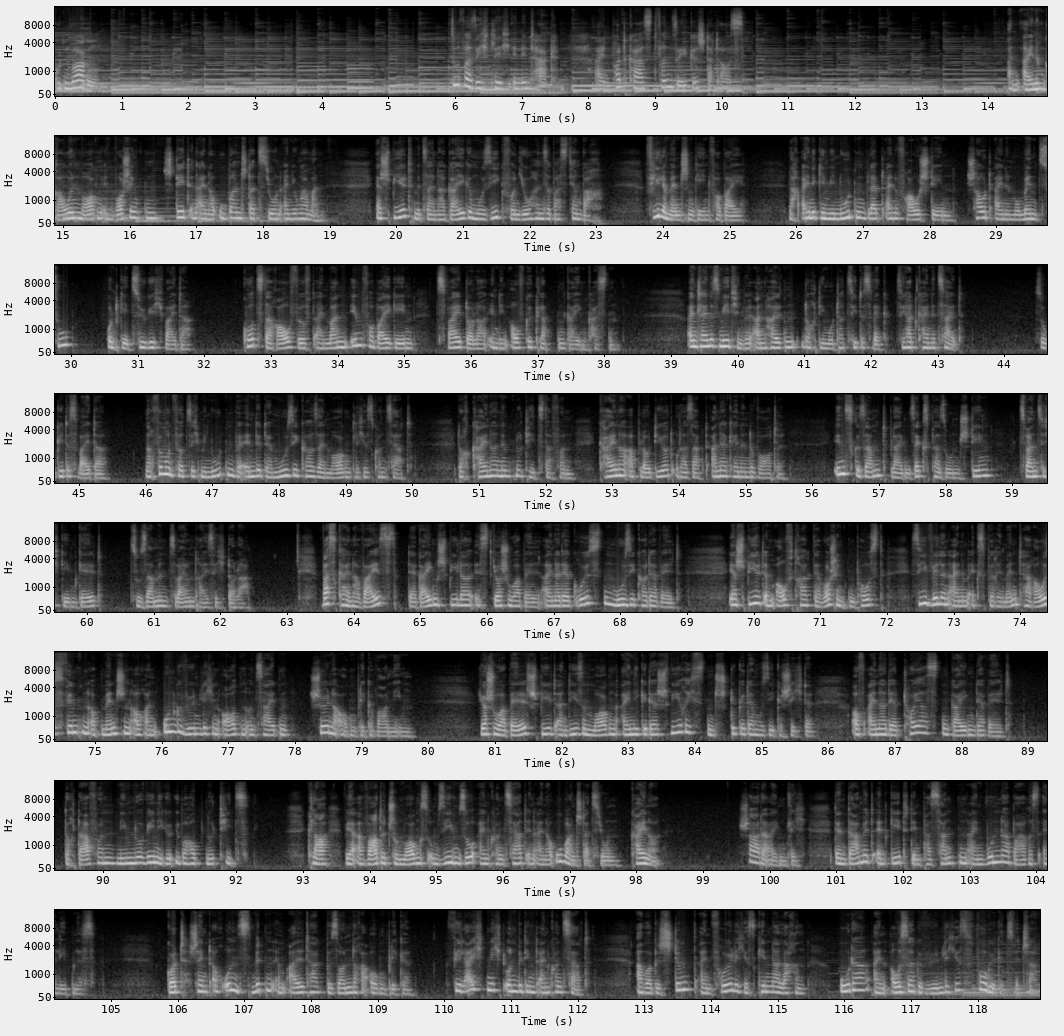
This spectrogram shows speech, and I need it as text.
Guten Morgen. Zuversichtlich in den Tag. Ein Podcast von Silke Stadtaus. An einem grauen Morgen in Washington steht in einer U-Bahn-Station ein junger Mann. Er spielt mit seiner Geige Musik von Johann Sebastian Bach. Viele Menschen gehen vorbei. Nach einigen Minuten bleibt eine Frau stehen, schaut einen Moment zu und geht zügig weiter. Kurz darauf wirft ein Mann im Vorbeigehen zwei Dollar in den aufgeklappten Geigenkasten. Ein kleines Mädchen will anhalten, doch die Mutter zieht es weg. Sie hat keine Zeit. So geht es weiter. Nach 45 Minuten beendet der Musiker sein morgendliches Konzert. Doch keiner nimmt Notiz davon, keiner applaudiert oder sagt anerkennende Worte. Insgesamt bleiben sechs Personen stehen, 20 geben Geld, zusammen 32 Dollar. Was keiner weiß, der Geigenspieler ist Joshua Bell, einer der größten Musiker der Welt. Er spielt im Auftrag der Washington Post. Sie will in einem Experiment herausfinden, ob Menschen auch an ungewöhnlichen Orten und Zeiten schöne Augenblicke wahrnehmen. Joshua Bell spielt an diesem Morgen einige der schwierigsten Stücke der Musikgeschichte auf einer der teuersten Geigen der Welt. Doch davon nehmen nur wenige überhaupt Notiz. Klar, wer erwartet schon morgens um sieben so ein Konzert in einer U-Bahn-Station? Keiner. Schade eigentlich, denn damit entgeht den Passanten ein wunderbares Erlebnis. Gott schenkt auch uns mitten im Alltag besondere Augenblicke. Vielleicht nicht unbedingt ein Konzert, aber bestimmt ein fröhliches Kinderlachen oder ein außergewöhnliches Vogelgezwitscher.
